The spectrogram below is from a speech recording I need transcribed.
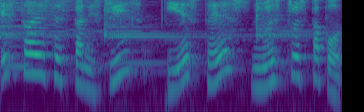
Esto es Spanish Please y este es nuestro Spapod.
